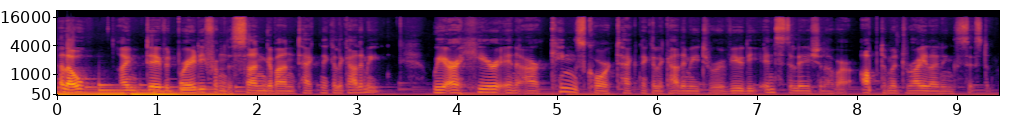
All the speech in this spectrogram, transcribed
Hello, I'm David Brady from the Saint-Gobain Technical Academy. We are here in our Kingscourt Technical Academy to review the installation of our Optima drylining system.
